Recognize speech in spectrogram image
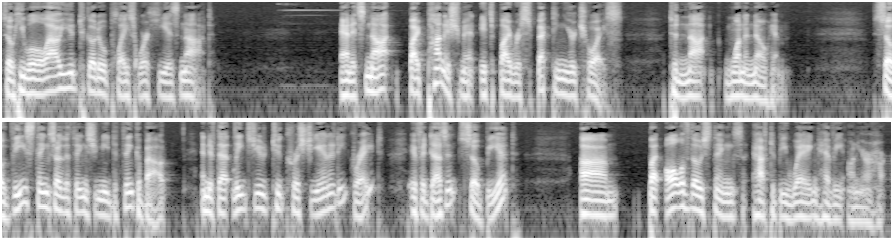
So He will allow you to go to a place where He is not. And it's not by punishment, it's by respecting your choice to not want to know Him. So these things are the things you need to think about. And if that leads you to Christianity, great. If it doesn't, so be it. Um, but all of those things have to be weighing heavy on your heart.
